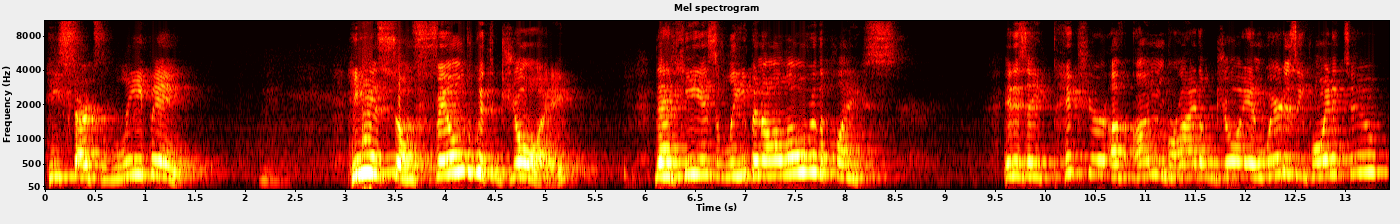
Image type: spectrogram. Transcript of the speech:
He starts leaping. He is so filled with joy that he is leaping all over the place. It is a picture of unbridled joy. And where does he point it to?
